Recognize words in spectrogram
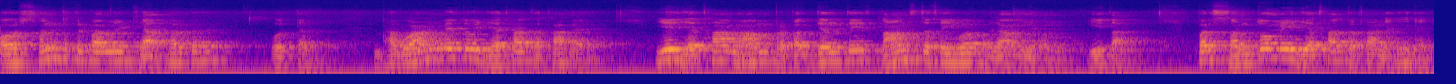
और संत कृपा में क्या फ़र्क है? उत्तर, भगवान में तो यथा तथा है। ये यथा माम प्रपद्यंते तांस तथैव भजाम्य हम गीता। पर संतों में यथा तथा नहीं है।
